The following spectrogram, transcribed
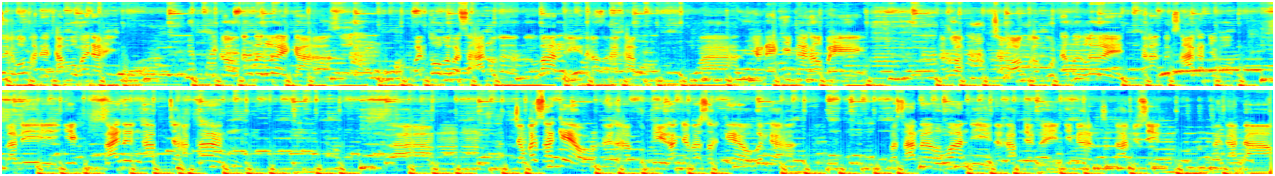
ซึ่งผมอาจจะจำไม่ค่อยได้พี่น้องทั้งเมืองเลยกับ เพิ่นโทรมาประสานมือมือว่านนี่นะครับ ว่าอยากได้ทีมงานเข้าไปร่วมฉลองขอบคุณทั้งเมืองเลยกำลังปรึกษากันอยู่และนี่อีกสายหนึ่งครับจากทางจังหวัดสระแก้วนะครับคุณพี่ทั้งจังหวัดสระแก้วเพิ่อนก็ประสานมาเมื่อวานนี้นะครับอย่างในทีมงานสตาร์มิวสิกอาจารย์ดาว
